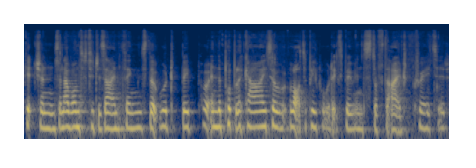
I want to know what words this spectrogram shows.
kitchens, and I wanted to design things that would be put in the public eye, so lots of people would experience stuff that I'd created.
